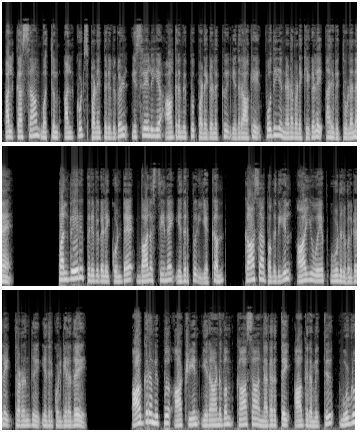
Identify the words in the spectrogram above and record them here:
அல் கசாம் மற்றும் அல் குட்ஸ் படைப்பிரிவுகள் இஸ்ரேலிய ஆக்கிரமிப்பு படைகளுக்கு எதிராக புதிய நடவடிக்கைகளை அறிவித்துள்ளன. பல்வேறு பிரிவுகளைக் கொண்ட பாலஸ்தீன எதிர்ப்பு இயக்கம் காசா பகுதியில் ஆயுஎப் ஊடுருவல்களை தொடர்ந்து எதிர்கொள்கிறது. ஆக்கிரமிப்பு ஆட்சியின் இராணுவம் காசா நகரத்தை ஆக்கிரமித்து முழு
